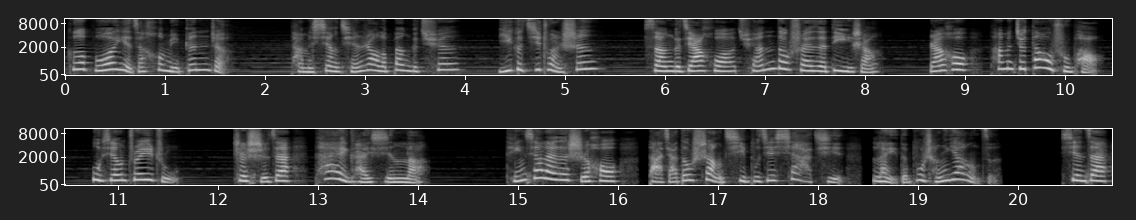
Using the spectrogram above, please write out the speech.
戈博也在后面跟着。他们向前绕了半个圈，一个急转身，三个家伙全都摔在地上。然后他们就到处跑，互相追逐。这实在太开心了。停下来的时候，大家都上气不接下气，累得不成样子。现在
